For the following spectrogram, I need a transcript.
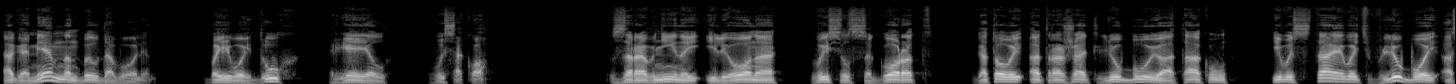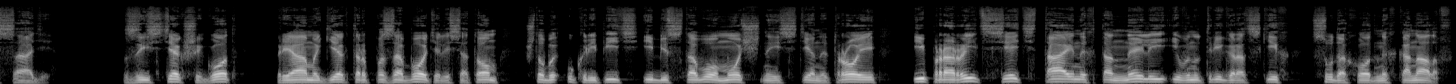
Агамемнон был доволен. Боевой дух реял высоко. За равниной Илиона высился город, готовый отражать любую атаку и выстаивать в любой осаде. За истекший год Приам и Гектор позаботились о том, чтобы укрепить и без того мощные стены Трои и прорыть сеть тайных тоннелей и внутригородских судоходных каналов.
